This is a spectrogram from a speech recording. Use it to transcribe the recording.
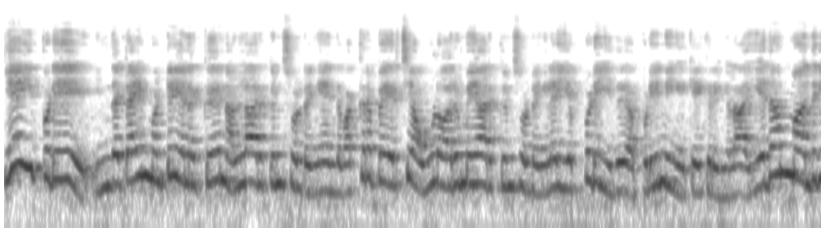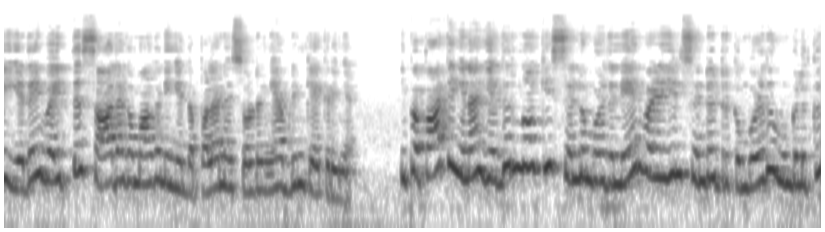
ஏன் இப்படி? இந்த டைம் மட்டும் எனக்கு நல்லா இருக்குன்னு சொல்கிறீங்க இந்த வக்கர பயிற்சி அவ்வளோ அருமையாக இருக்குன்னு சொல்கிறீங்களே எப்படி இது அப்படின்னு நீங்கள் கேட்குறீங்களா எதன் மாதிரி எதை வைத்து சாதகமாக நீங்கள் இந்த பலனை சொல்கிறீங்க அப்படின்னு கேட்குறீங்க இப்போ பார்த்தீங்கன்னா எதிர்நோக்கி செல்லும் பொழுது நேர் வழியில் சென்றுட்டு இருக்கும் பொழுது உங்களுக்கு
